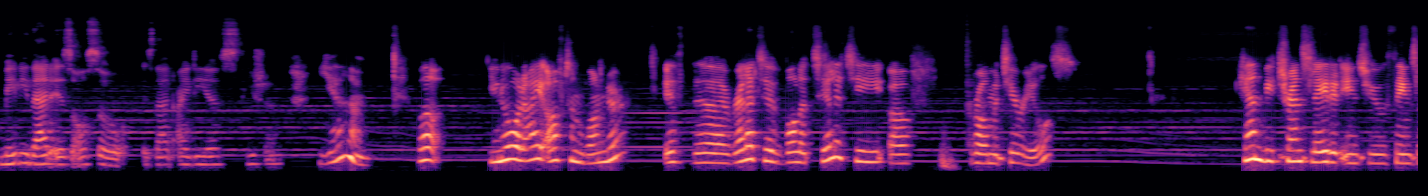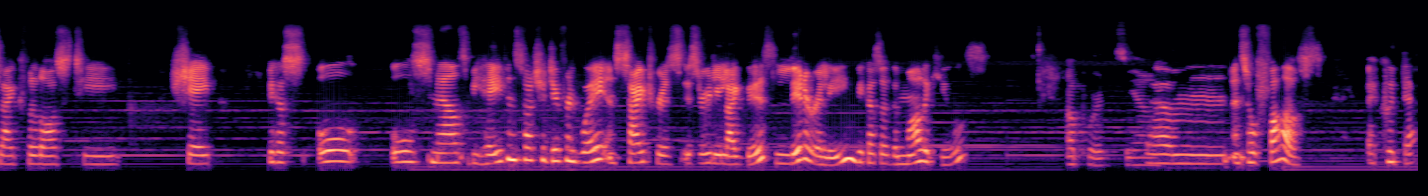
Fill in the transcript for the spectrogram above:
maybe that is also is that ideesthesia? Yeah. Well, you know what I often wonder if the relative volatility of raw materials can be translated into things like velocity, shape, because all all smells behave in such a different way, and citrus is really like this, literally, because of the molecules. Upwards, yeah. Um, and so fast. Uh, could that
